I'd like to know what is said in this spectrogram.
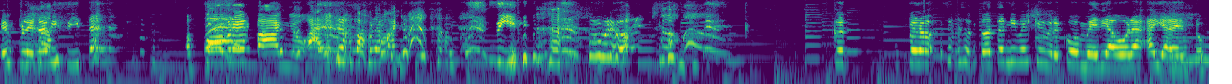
en plena visita. Pobre baño. Ay, pobre baño. Sí, pobre baño. Con- pero se me soltó a tal nivel que duré como media hora ahí adentro.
